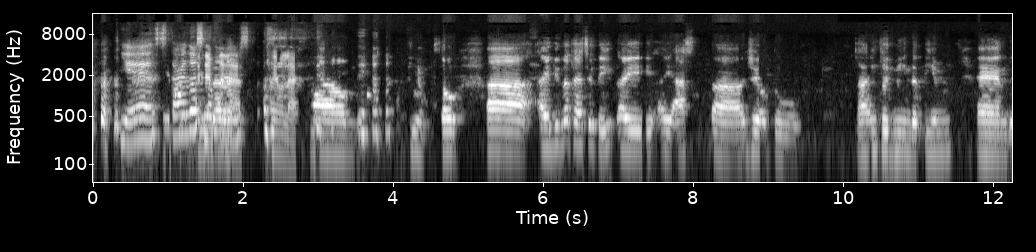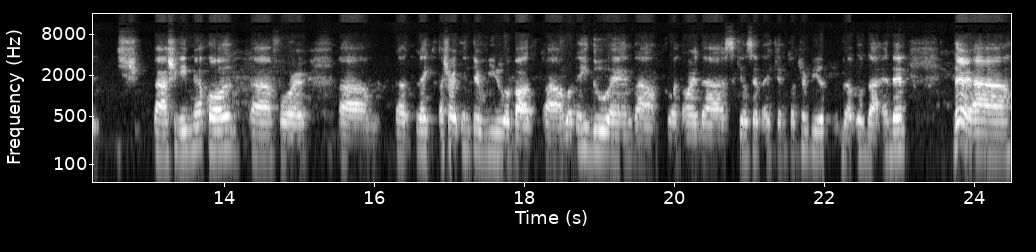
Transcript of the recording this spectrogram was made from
Yes, Carlos the And then, first. Yung last. um, team. So uh, I did not hesitate. I I asked uh, Jill to uh, include me in the team, and she, uh, she gave me a call uh, for um, uh, like a short interview about uh, what I do and uh, what are the skills that I can contribute, blah blah blah. And then there, uh,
